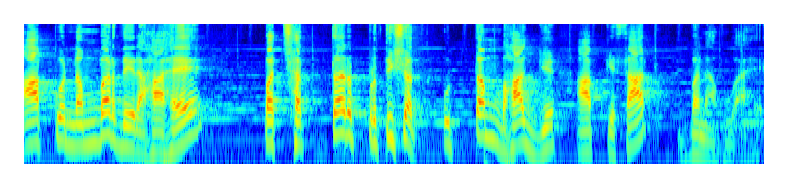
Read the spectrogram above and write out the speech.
आपको नंबर दे रहा है। पचहत्तर प्रतिशत उत्तम भाग्य आपके साथ बना हुआ है।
